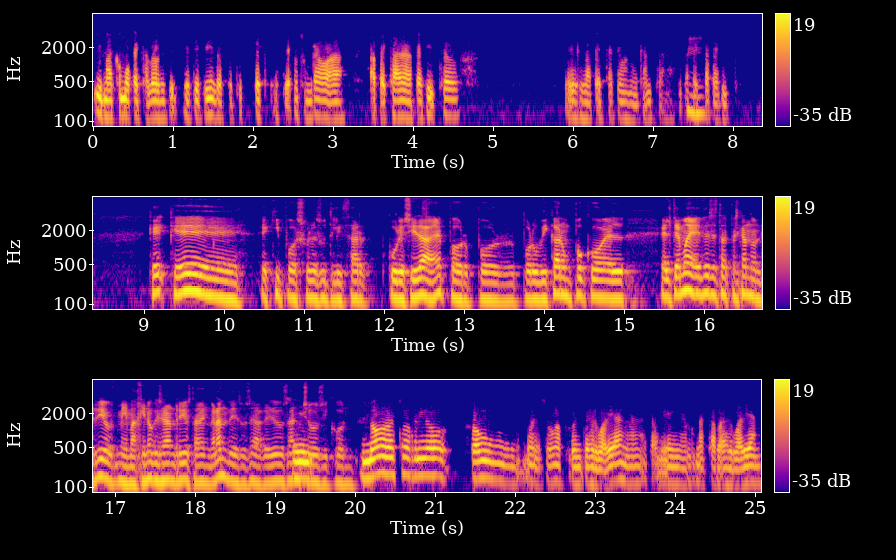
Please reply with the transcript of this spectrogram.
Y más como pescador de, de, que estoy acostumbrado a a pescar a pecitos es la pesca que más me encanta, la pesca a pecitos. ¿Qué, ¿Qué equipos sueles utilizar? Curiosidad, ¿eh? Por, por, por ubicar un poco el, el tema y a veces estás pescando en ríos. Me imagino que serán ríos también grandes, o sea, ríos anchos y con... No, estos ríos son, bueno, son afluentes del Guadiana, también algunas capas del Guadiana,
